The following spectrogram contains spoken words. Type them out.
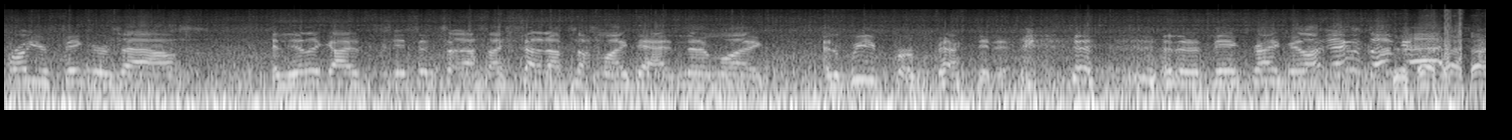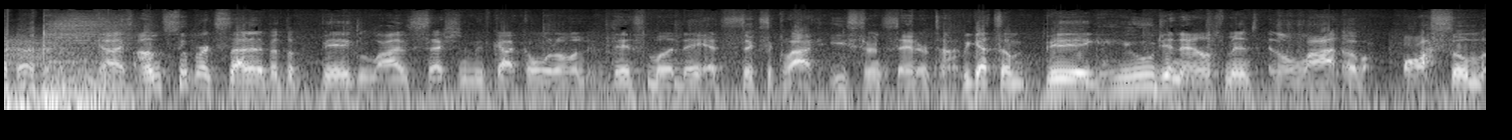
throw your fingers out and the other guy it's I set it up something like that and then I'm like and we perfected it and then me and Craig be like hey what's up guys Guys, I'm super excited about the big live session we've got going on this Monday at 6 o'clock Eastern Standard Time. We got some big, huge announcements and a lot of awesome,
